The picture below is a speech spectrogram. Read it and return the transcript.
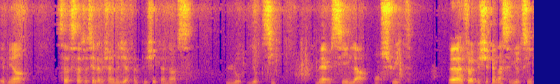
Eh bien, ça s'associe à la Mishnah me dit Afalpi Shekanas, lo Yotzi. Même s'il a ensuite. Euh, Afalpi Shekanas, Yotzi.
